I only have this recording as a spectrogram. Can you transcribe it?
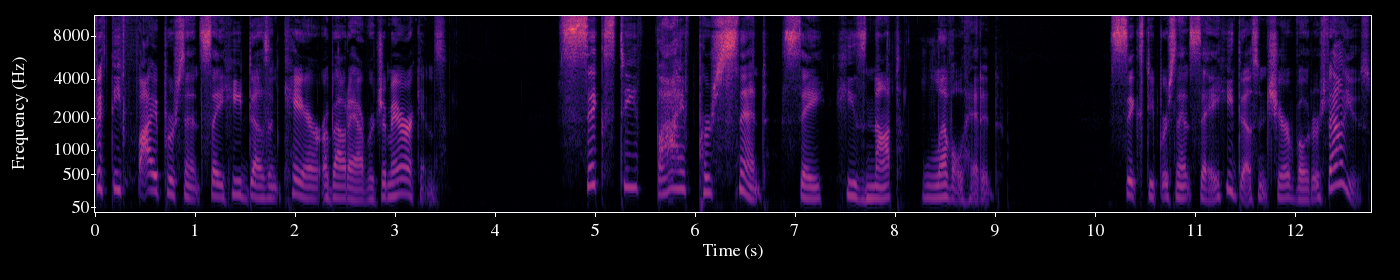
55% say he doesn't care about average Americans. 65% say he's not level headed. 60% say he doesn't share voters' values.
